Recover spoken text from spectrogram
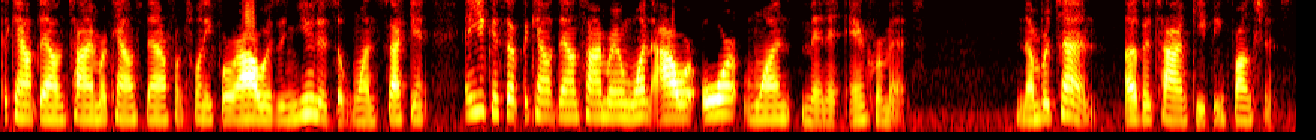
The countdown timer counts down from 24 hours in units of 1 second, and you can set the countdown timer in 1 hour or 1 minute increments. Number 10. Other timekeeping functions.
